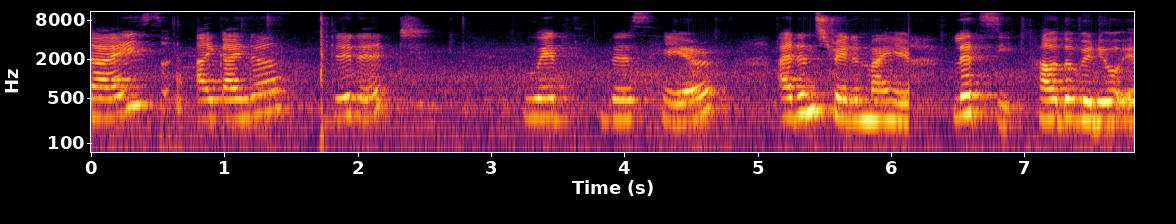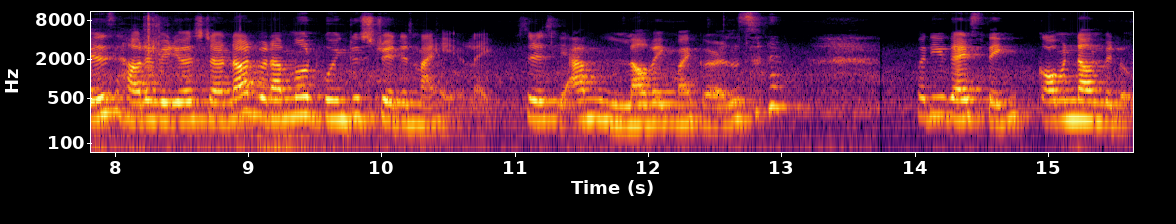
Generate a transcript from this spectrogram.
guys i kind of did it with this hair i didn't straighten my hair let's see how the video is how the video has turned out but i'm not going to straighten my hair like seriously i'm loving my curls what do you guys think comment down below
